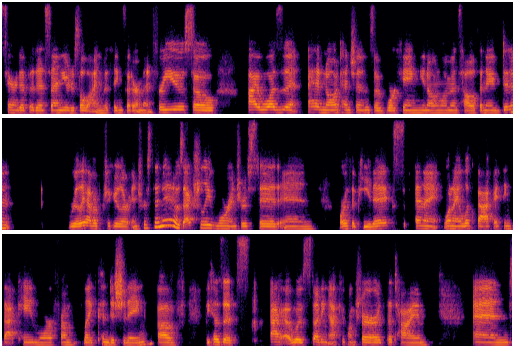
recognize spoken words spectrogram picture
serendipitous and you're just aligned with things that are meant for you. So I wasn't, I had no intentions of working, you know, in women's health and I didn't really have a particular interest in it. I was actually more interested in orthopedics. And I, when I look back, I think that came more from like conditioning of, because it's, I was studying acupuncture at the time and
